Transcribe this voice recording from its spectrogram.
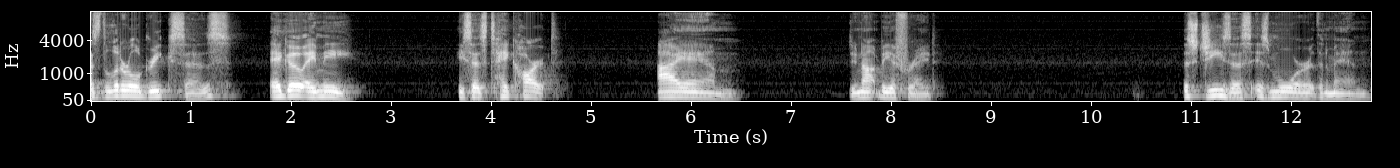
as the literal Greek says, ego eimi. He says, Take heart. I am. Do not be afraid. This Jesus is more than a man,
